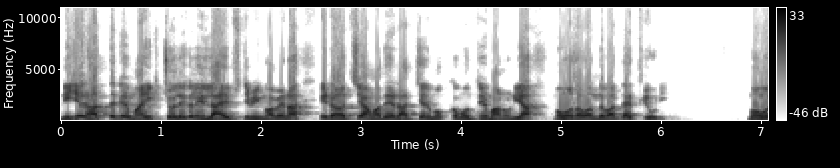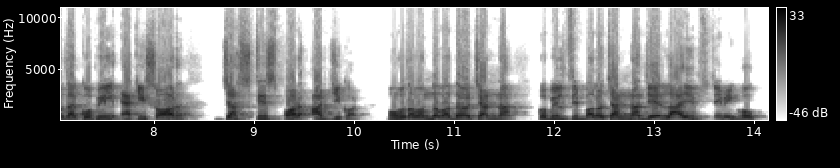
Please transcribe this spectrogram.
নিজের হাত থেকে মাইক চলে গেলেই লাইভ স্ট্রিমিং হবে না। এটা হচ্ছে আমাদের রাজ্যের মুখ্যমন্ত্রী মাননীয়া মমতা বন্দ্যোপাধ্যায় থিওরি মমতা, কপিল, একই স্বর জাস্টিস ফর আরজিকর মমতা বন্দ্যোপাধ্যায়ও চান না, কপিল সিব্বালও চান না যে লাইভ স্ট্রিমিং হোক।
